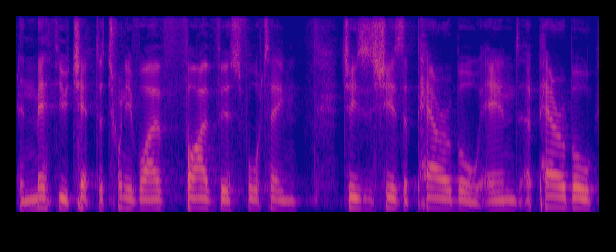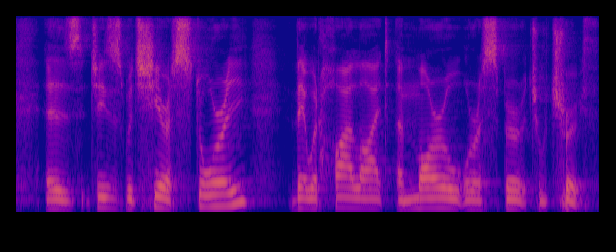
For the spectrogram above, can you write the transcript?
In Matthew chapter 25, 5, verse 14, Jesus shares a parable, and a parable is Jesus would share a story that would highlight a moral or a spiritual truth.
